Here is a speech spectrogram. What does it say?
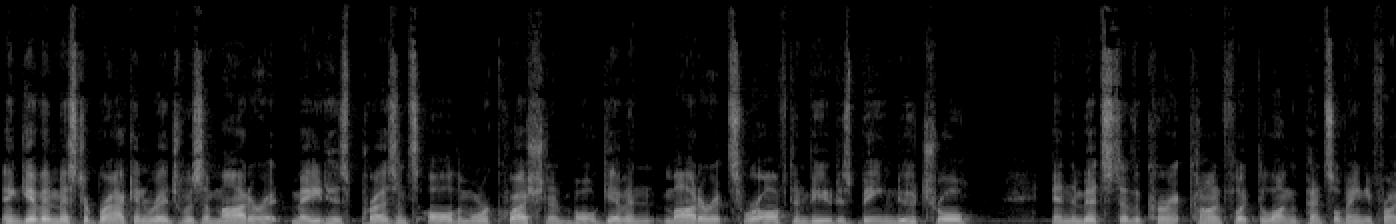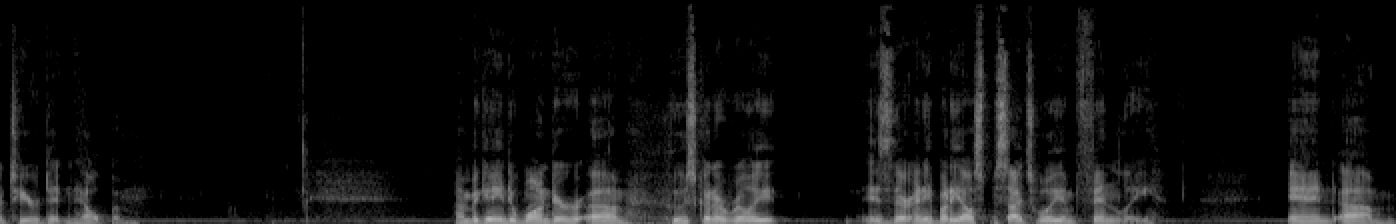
And given Mr. Brackenridge was a moderate, made his presence all the more questionable, given moderates were often viewed as being neutral and the midst of the current conflict along the Pennsylvania frontier didn't help him. I'm beginning to wonder um, who's going to really. Is there anybody else besides William Findley and um,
